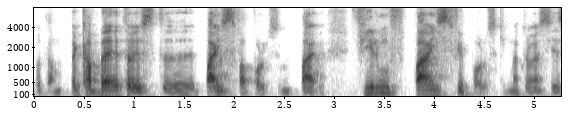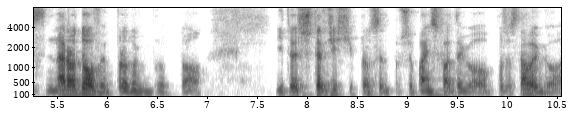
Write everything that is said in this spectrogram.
bo tam PKB to jest państwa polskie, pa, firm w państwie polskim, natomiast jest narodowy produkt brutto, i to jest 40%, proszę Państwa, tego pozostałego.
